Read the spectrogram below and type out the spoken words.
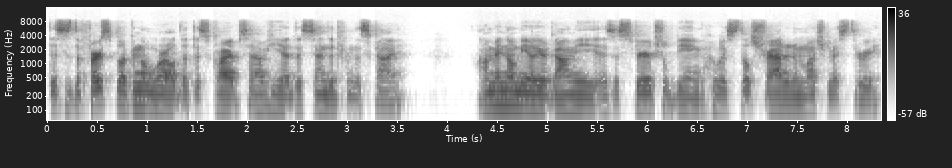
This is the first book in the world that describes how he had descended from the sky. Ame no Mioyagami is a spiritual being who is still shrouded in much mystery.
